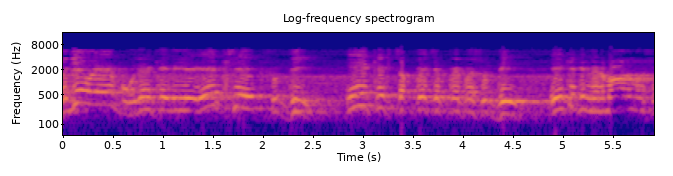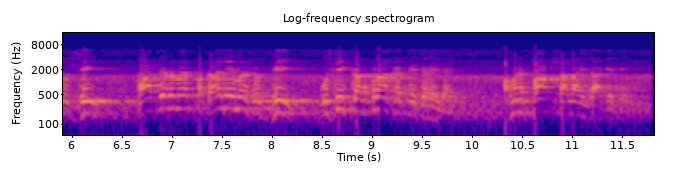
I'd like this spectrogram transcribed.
लगे हुए हैं भोजन के लिए, एक से एक शुद्धि, एक एक चप्पे चप्पे पे शुद्धि, एक एक निर्माण में शुद्धि पाचन में, पकाने में शुद्धि उसकी कल्पना करते चले जाएँगे हमने पाकशाला ही जाके देखी।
